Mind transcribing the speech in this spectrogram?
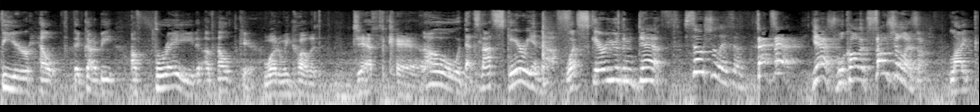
fear health. They've got to be afraid of health care. What do we call it? Death care. No, that's not scary enough. What's scarier than death? Socialism. That's it. Yes, we'll call it socialism. Like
